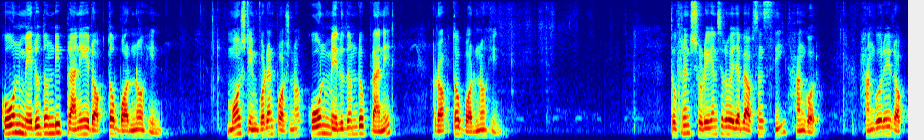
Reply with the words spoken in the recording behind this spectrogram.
কোন মেরুদণ্ডী প্রাণীর রক্ত বর্ণহীন মোস্ট ইম্পর্ট্যান্ট প্রশ্ন, কোন মেরুদণ্ড প্রাণীর রক্ত বর্ণহীন তো ফ্রেন্ডস সঠিক অ্যান্সার হয়ে যাবে অপশন সি হাঙ্গর। হাঙ্গরের রক্ত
